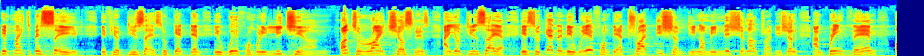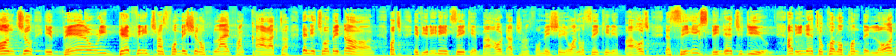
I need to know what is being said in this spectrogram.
They might be saved if your desire is to get them away from religion unto righteousness and your desire is to get them away from their tradition denominational tradition and bring them unto a very definite transformation of life and character. Then it will be done. But if you didn't think about that transformation you are not thinking about the things they need to do. How they need to call upon the Lord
